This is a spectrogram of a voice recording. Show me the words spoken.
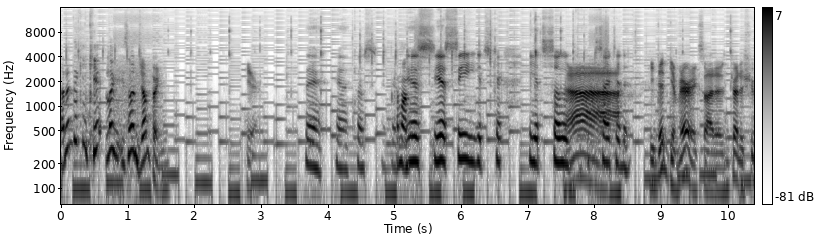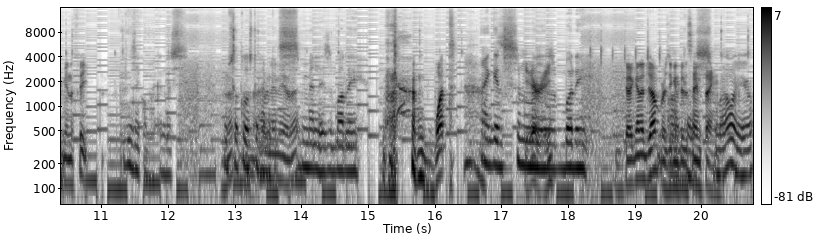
I don't think he cares. Look, he's not jumping. Here. There. Yeah, close. There. Come on. Yes, yes. See, he gets he gets so Ah. excited. He did get very excited. He tried to shoot me in the feet. He's like, oh my goodness. I'm No, so close to him. I can any of that. smell his body. what? I can smell Scary. his body. Is guy gonna jump or is he gonna do the same thing? Smell you.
